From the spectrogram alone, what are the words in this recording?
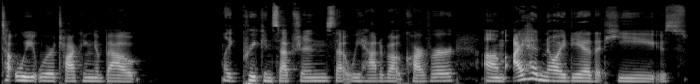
t- we, we were talking about like preconceptions that we had about Carver. Um, I had no idea that he is,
